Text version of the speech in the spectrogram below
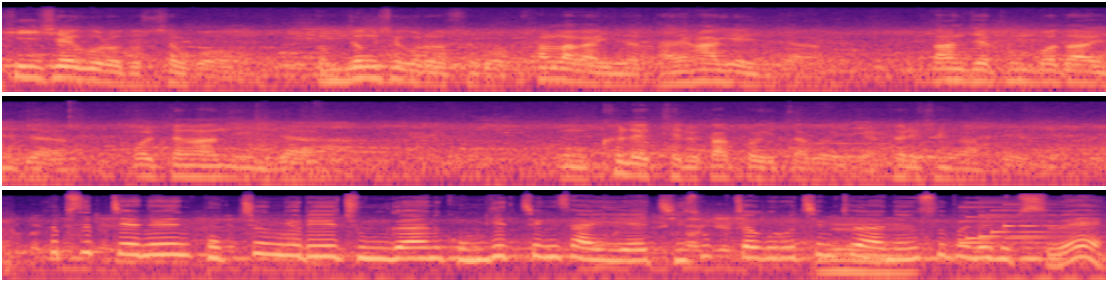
흰색으로도 쓰고 검정색으로 쓰고 컬러가 이제 다양하게 이제 딴 제품보다 이제 꼴등한 이제 음, 퀄리티를 갖고 있다고 이제 그렇게 생각합니다. 흡습제는 복층유리 중간 공기층 사이에 지속적으로 침투하는 수분을 흡수해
